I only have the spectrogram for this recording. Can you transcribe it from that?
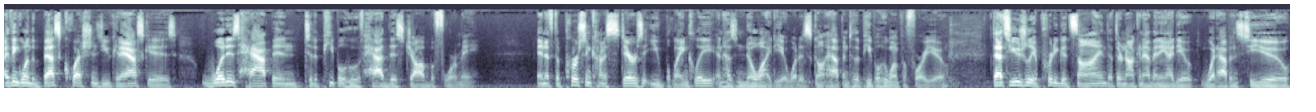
I think one of the best questions you can ask is, What has happened to the people who have had this job before me? And if the person kind of stares at you blankly and has no idea what has happened to the people who went before you, that's usually a pretty good sign that they're not going to have any idea what happens to you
